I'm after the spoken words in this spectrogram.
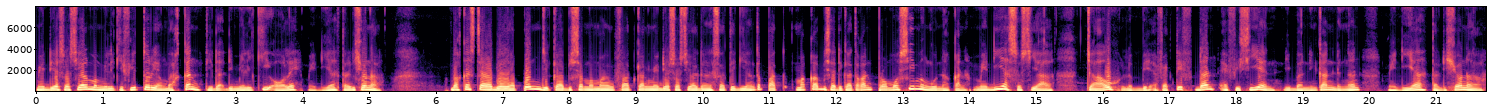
media sosial memiliki fitur yang bahkan tidak dimiliki oleh media tradisional. Bahkan secara biaya pun jika bisa memanfaatkan media sosial dengan strategi yang tepat, maka bisa dikatakan promosi menggunakan media sosial jauh lebih efektif dan efisien dibandingkan dengan media tradisional.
